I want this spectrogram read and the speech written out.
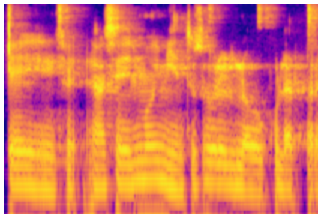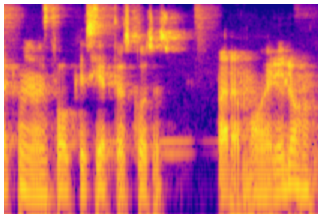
que hace el movimiento sobre el globo ocular para que uno enfoque ciertas cosas para mover el ojo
